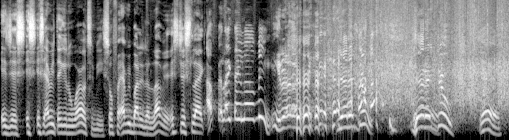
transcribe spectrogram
it's just, it's, it's everything in the world to me. So for everybody to love it, it's just like, I feel like they love me, you know what I mean? Yeah, they do. Yeah, they do. yeah.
